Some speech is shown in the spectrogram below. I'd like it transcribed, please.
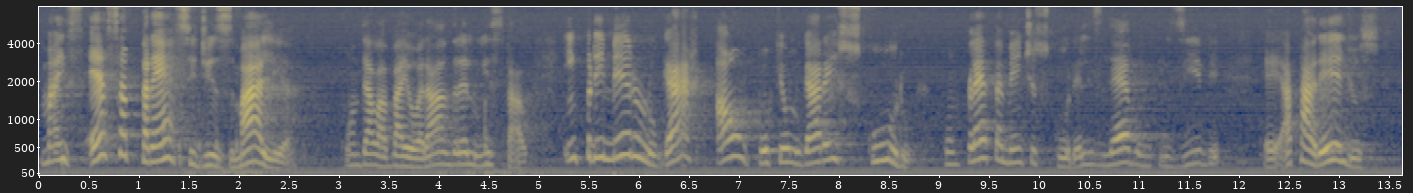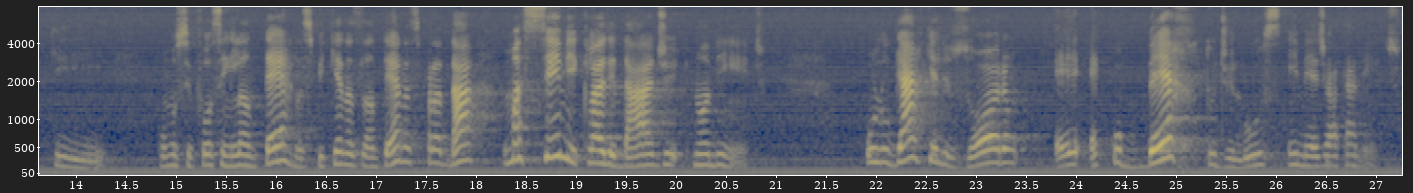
Mas essa prece de Esmalha, quando ela vai orar, André Luiz fala, em primeiro lugar, ao, porque o lugar é escuro, completamente escuro. Eles levam, inclusive, é, aparelhos que, como se fossem lanternas, pequenas lanternas, para dar uma semi-claridade no ambiente. O lugar que eles oram é, é coberto de luz imediatamente.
